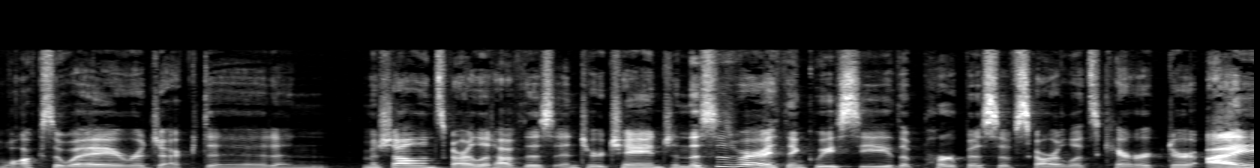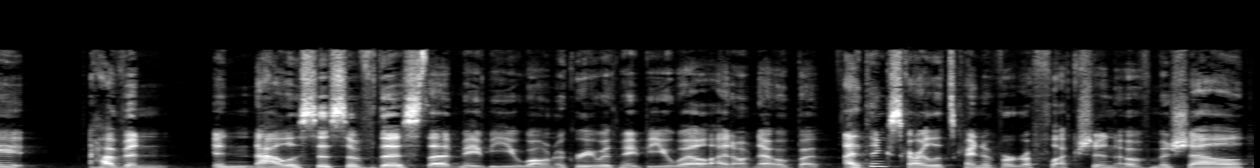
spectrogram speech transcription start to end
walks away rejected and Michelle and Scarlett have this interchange and this is where I think we see the purpose of Scarlett's character. I have an analysis of this that maybe you won't agree with, maybe you will, I don't know. But I think Scarlett's kind of a reflection of Michelle.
